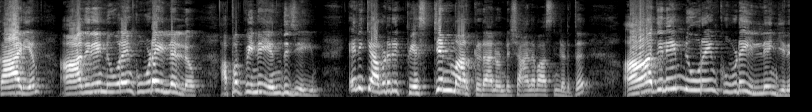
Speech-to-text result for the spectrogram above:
കാര്യം ആതിരയും നൂറേയും കൂടെ ഇല്ലല്ലോ. അപ്പൊ പിന്നെ എന്ത് ചെയ്യും? എനിക്ക് അവിടെ ഒരു ക്വസ്റ്റ്യൻ മാർക്ക് ഇടാനുണ്ട് ഷാനവാസിന്റെ അടുത്ത്. ആതിലയും നൂറേയും കൂടെ ഇല്ലെങ്കിൽ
